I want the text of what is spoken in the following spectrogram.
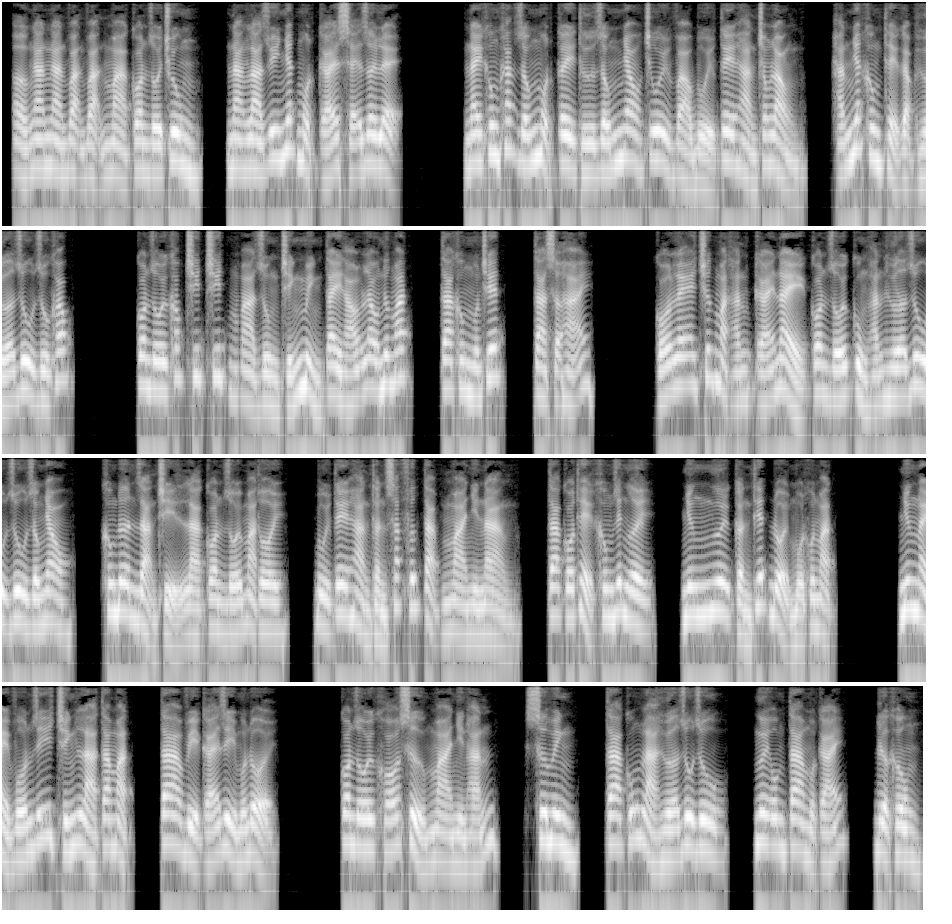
Ở ngàn ngàn vạn vạn mà con rối chung, nàng là duy nhất một cái sẽ rơi lệ. Này không khác giống một cây thứ giống nhau chui vào đuổi tê hàn trong lòng, hắn nhất không thể gặp hứa du du khóc. Con rối khóc chít chít mà dùng chính mình tay háo lau nước mắt, ta không muốn chết, ta sợ hãi. Có lẽ trước mặt hắn cái này con rối cùng hắn hứa du du giống nhau, không đơn giản chỉ là con rối mà thôi. Bùi tê hàn thần sắc phức tạp mà nhìn nàng, ta có thể không giết ngươi, nhưng ngươi cần thiết đổi một khuôn mặt. Nhưng này vốn dĩ chính là ta mặt, ta vì cái gì muốn đổi. Con rối khó xử mà nhìn hắn, sư minh, ta cũng là hứa du du, ngươi ôm ta một cái, được không?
